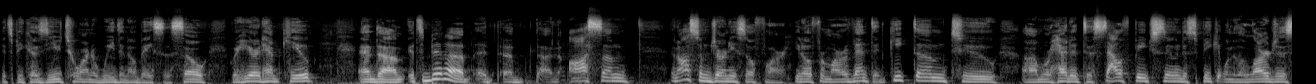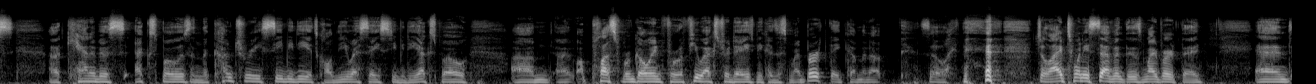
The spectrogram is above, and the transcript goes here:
it's because you two are on a weed to know basis. So we're here at HempQ, and um, it's been a, a, a, an awesome an awesome journey so far. You know, from our event at Geekdom to um, we're headed to South Beach soon to speak at one of the largest uh, cannabis expos in the country, CBD. It's called USA CBD Expo. Um, uh, plus, we're going for a few extra days because it's my birthday coming up. So, July 27th is my birthday. And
